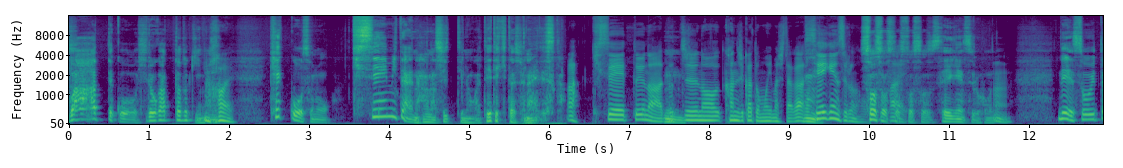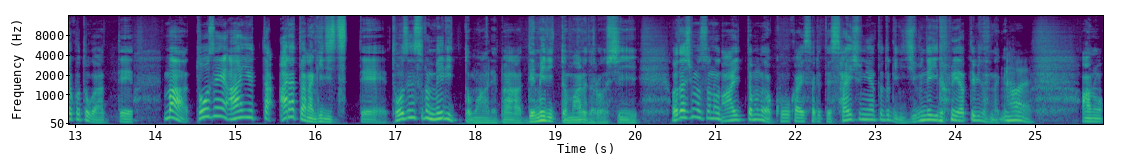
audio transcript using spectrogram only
わーってこう広がった時に、はい。結構その規制みたいな話っていうのが出てきたじゃないですか。あ、規制というのはどっちの感じかと思いましたが、うん制限するの方。そうそうそうそうそう、制限する方に。うんでそういったことがあってまあ当然ああいった新たな技術って当然そのメリットもあればデメリットもあるだろうし私もそのああいったものが公開されて最初にやった時に自分でいろいろやってみたんだけど、はい。あの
